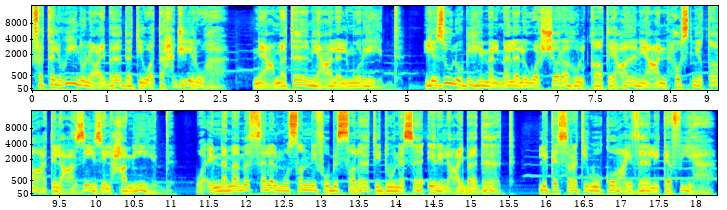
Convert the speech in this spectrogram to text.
فتلوين العبادة وتحجيرها نعمتان على المريد. يزول بهما الملل والشره القاطعان عن حسن طاعة العزيز الحميد. وإنما مثل المصنف بالصلاة دون سائر العبادات لكثرة وقوع ذلك فيها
